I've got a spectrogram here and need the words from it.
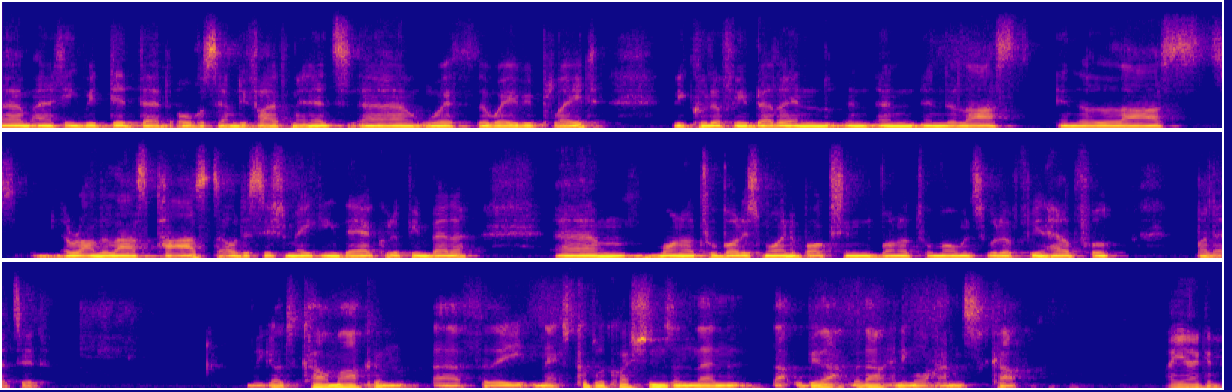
Um, and I think we did that over 75 minutes uh, with the way we played. We could have been better in, in, in the last in the last around the last pass. Our decision making there could have been better. Um, one or two bodies more in the box in one or two moments would have been helpful but that's it. We go to Carl Markham uh, for the next couple of questions, and then that will be that without any more hands. Carl. Hi, Jurgen.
